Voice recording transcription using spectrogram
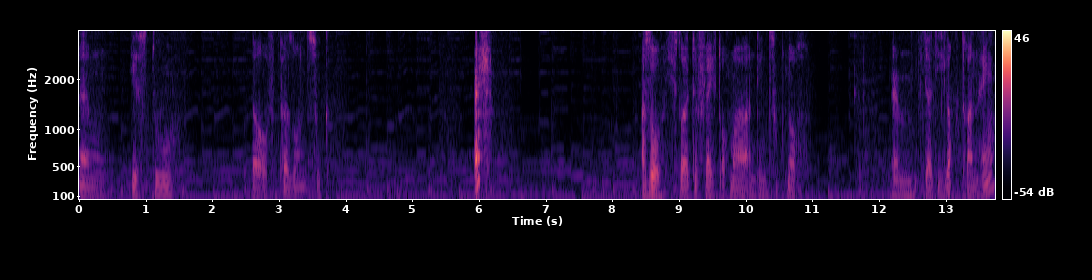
ähm, gehst du auf Personenzug. Was? Achso, ich sollte vielleicht auch mal an den Zug noch ähm, wieder die Lok dranhängen.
